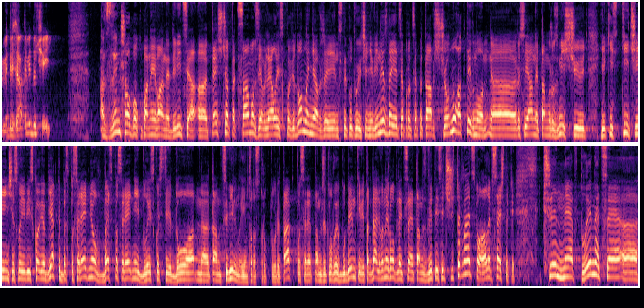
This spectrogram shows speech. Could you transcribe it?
відрізати від очей. А з іншого боку, пане Іване, дивіться, е, те, що так само з'являлись повідомлення, вже інститут вивчення війни здається про це питав. Що ну активно е, росіяни там розміщують якісь ті чи інші свої військові об'єкти безпосередньо в безпосередній близькості до е, там цивільної інфраструктури, так посеред там житлових будинків і так далі. Вони роблять це там з 2014-го, але все ж таки, чи не вплине це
